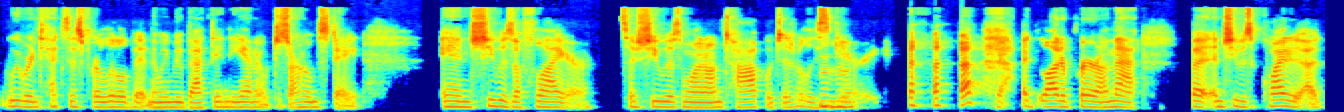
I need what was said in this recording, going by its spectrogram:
We were in Texas for a little bit, and then we moved back to Indiana, which is our home state. And she was a flyer, so she was one on top, which is really mm-hmm. scary. yeah. a lot of prayer on that, but and she was quite a,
